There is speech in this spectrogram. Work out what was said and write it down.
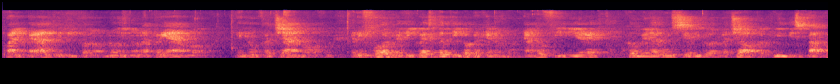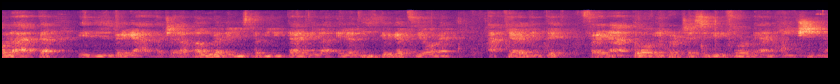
quali peraltro dicono noi non apriamo e non facciamo riforme di questo tipo perché non vogliamo finire come la Russia di Gorbaciov, quindi spappolata e disgregata, cioè la paura dell'instabilità e, della, e la disgregazione ha chiaramente frenato i processi di riforme anche in Cina,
